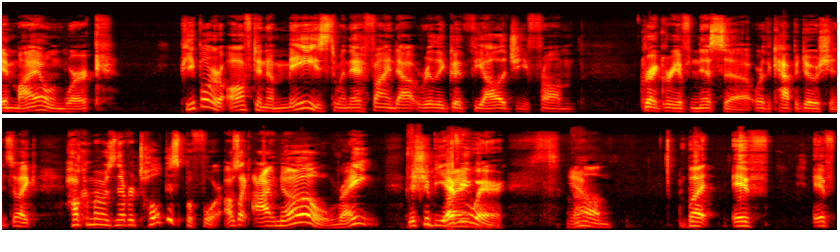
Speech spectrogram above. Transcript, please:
in my own work people are often amazed when they find out really good theology from Gregory of Nyssa or the Cappadocians. They're like, how come I was never told this before? I was like, I know, right? This should be Right. everywhere. yeah. Um, but if if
